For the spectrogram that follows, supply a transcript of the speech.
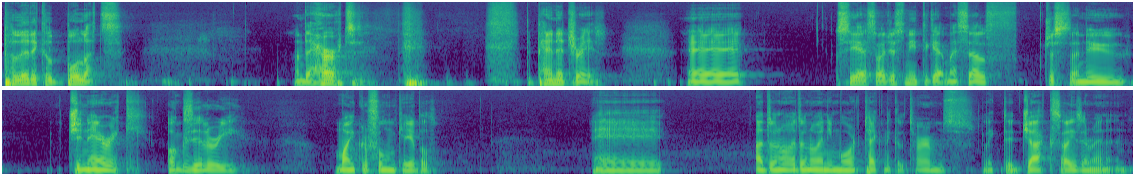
political bullets. And they hurt. they penetrate. Uh, so yeah, so I just need to get myself just a new generic auxiliary microphone cable. Uh, I don't know. I don't know any more technical terms like the jack size or anything.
